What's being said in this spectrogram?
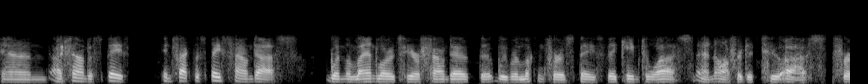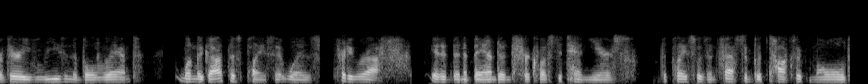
and I found a space. In fact, the space found us. When the landlords here found out that we were looking for a space, they came to us and offered it to us for a very reasonable rent. When we got this place, it was pretty rough. It had been abandoned for close to 10 years. The place was infested with toxic mold.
